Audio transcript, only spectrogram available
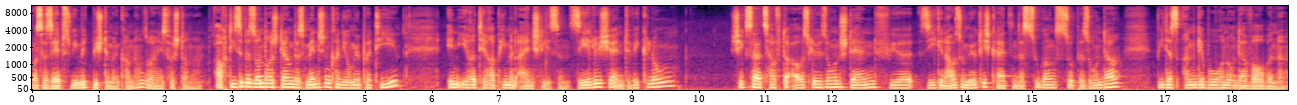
was er selbst wie mitbestimmen kann. Ne? So habe ich es verstanden. Auch diese besondere Stellung des Menschen kann die Homöopathie in ihre Therapie mit einschließen. Seelische Entwicklung, schicksalshafte Auslösungen stellen für sie genauso Möglichkeiten des Zugangs zur Person dar wie das Angeborene und Erworbene.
